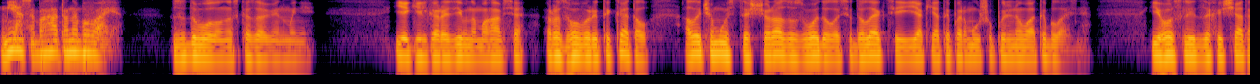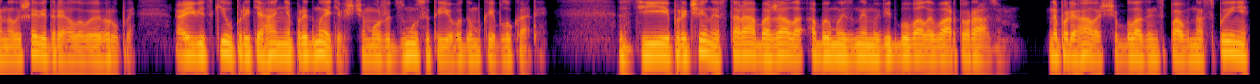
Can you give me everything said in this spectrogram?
М'яса багато не буває. Задоволено сказав він мені. Я кілька разів намагався розговорити кетл, але чомусь це щоразу зводилося до лекції, як я тепер мушу пильнувати блазня. Його слід захищати не лише від регалової групи, а й від скіл притягання предметів, що можуть змусити його думки блукати. З цієї причини стара бажала, аби ми з ними відбували варту разом. Наполягала, щоб блазень спав на спині,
